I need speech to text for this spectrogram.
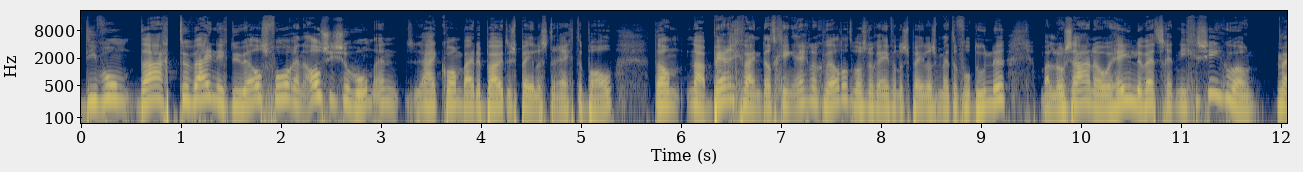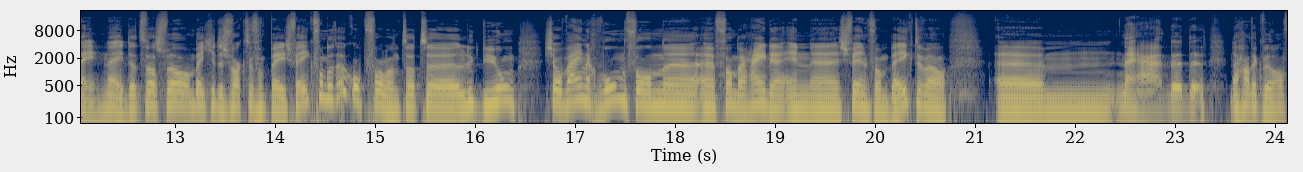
die won daar te weinig duels voor. En als hij ze won, en hij kwam bij de buitenspelers terecht de bal, dan, nou, Bergwijn, dat ging echt nog wel. Dat was nog een van de spelers met de voldoende. Maar Lozano, hele wedstrijd niet gezien gewoon. Nee, nee, dat was wel een beetje de zwakte van PSV. Ik vond het ook opvallend dat eh, Luc de Jong zo weinig won van eh, eh, Van der Heijden en Sven van Beek. Terwijl, ehm, nou ja, daar had ik wel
